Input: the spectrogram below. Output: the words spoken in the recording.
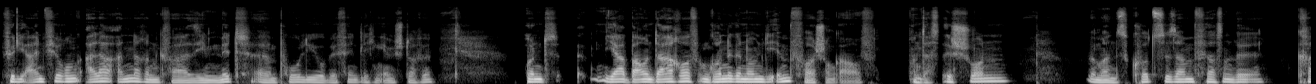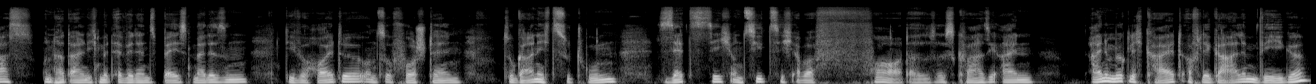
für die Einführung aller anderen quasi mit äh, Polio befindlichen Impfstoffe. Und ja, bauen darauf im Grunde genommen die Impfforschung auf. Und das ist schon, wenn man es kurz zusammenfassen will, krass und hat eigentlich mit Evidence-Based Medicine, die wir heute uns so vorstellen, so gar nichts zu tun, setzt sich und zieht sich aber fort. Also es ist quasi ein, eine Möglichkeit auf legalem Wege,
